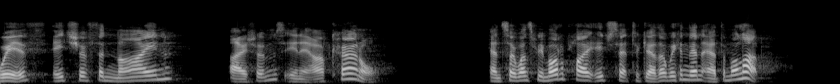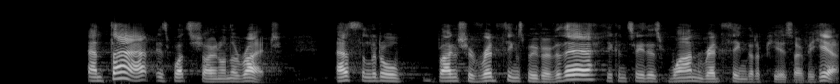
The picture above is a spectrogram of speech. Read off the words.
with each of the nine items in our kernel. And so once we multiply each set together, we can then add them all up. And that is what's shown on the right. As the little bunch of red things move over there, you can see there's one red thing that appears over here.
